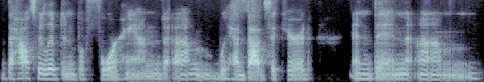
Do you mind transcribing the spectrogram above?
the house we lived in beforehand. Um, we had that secured, and then um,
